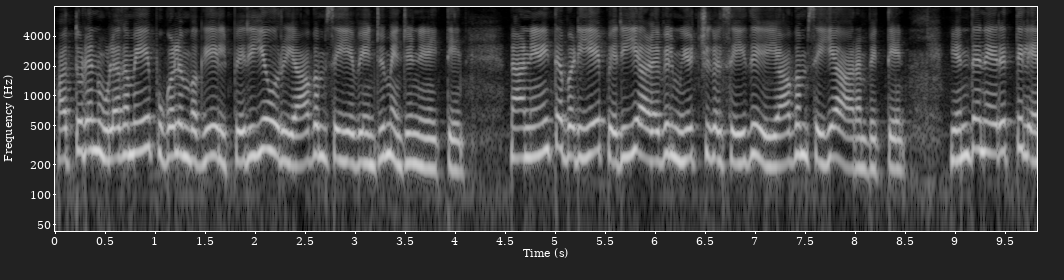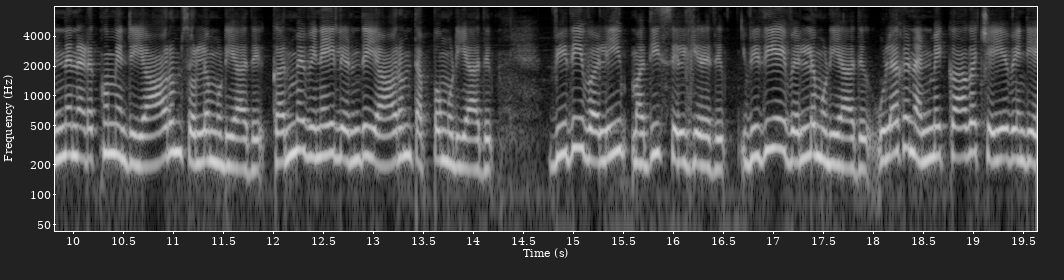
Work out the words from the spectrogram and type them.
அத்துடன் உலகமே புகழும் வகையில் பெரிய ஒரு யாகம் செய்ய வேண்டும் என்று நினைத்தேன். நான் நினைத்தபடியே பெரிய அளவில் முயற்சிகள் செய்து யாகம் செய்ய ஆரம்பித்தேன். எந்த நேரத்தில் என்ன நடக்கும் என்று யாரும் சொல்ல முடியாது. கர்ம வினையிலிருந்து யாரும் தப்ப முடியாது. விதி வழி மதி செல்கிறது. விதியை வெல்ல முடியாது. உலக நன்மைக்காக செய்ய வேண்டிய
